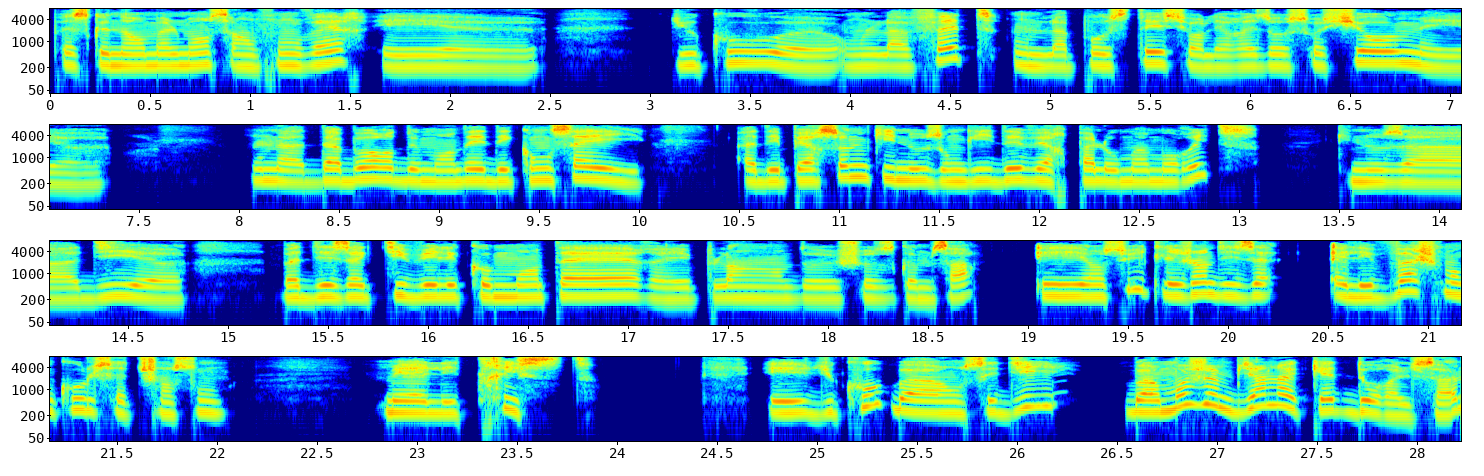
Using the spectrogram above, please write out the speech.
Parce que normalement, c'est un fond vert. Et euh, du coup, euh, on l'a faite. On l'a posté sur les réseaux sociaux. Mais on a d'abord demandé des conseils à des personnes qui nous ont guidés vers Paloma Moritz, qui nous a dit bah, désactiver les commentaires et plein de choses comme ça. Et ensuite, les gens disaient, elle est vachement cool cette chanson, mais elle est triste. Et du coup, bah, on s'est dit, bah, moi j'aime bien la quête d'Orelsan.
